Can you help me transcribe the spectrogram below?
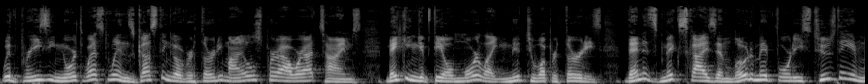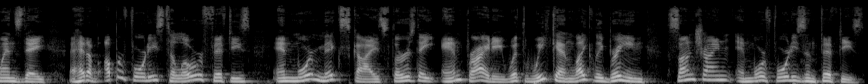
with breezy northwest winds gusting over 30 miles per hour at times, making it feel more like mid to upper 30s. Then it's mixed skies and low to mid 40s Tuesday and Wednesday, ahead of upper 40s to lower 50s and more mixed skies Thursday and Friday with weekend likely bringing sunshine and more 40s and 50s.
